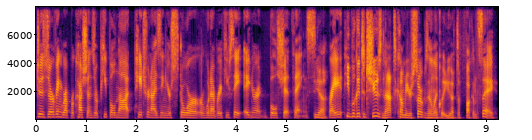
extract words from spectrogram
deserving repercussions or people not patronizing your store or whatever if you say ignorant bullshit things yeah, right People get to choose not to come to your store because they don't like what you have to fucking say.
